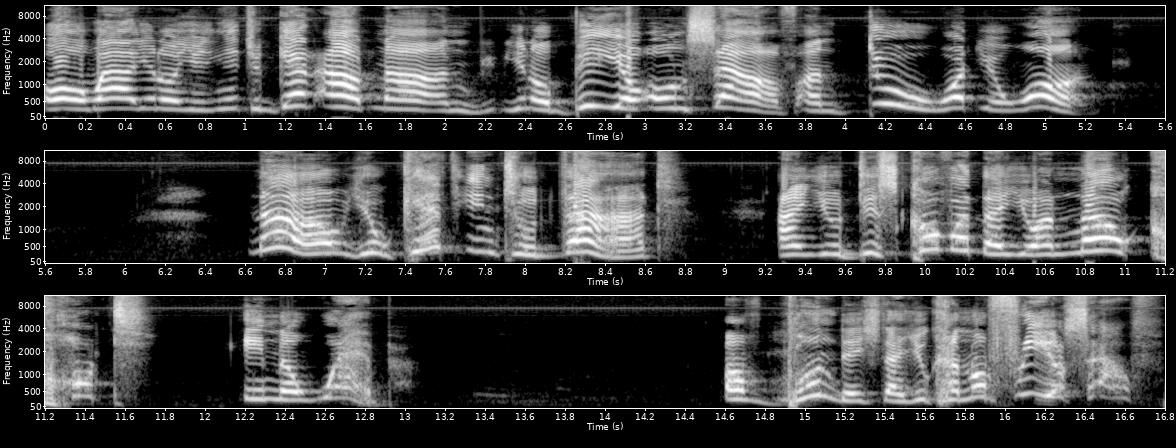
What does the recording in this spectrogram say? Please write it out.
Oh, well, you know, you need to get out now and, you know, be your own self and do what you want. Now you get into that and you discover that you are now caught in a web of bondage that you cannot free yourself.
